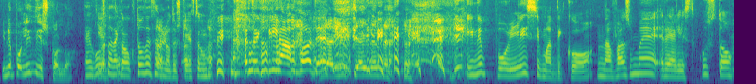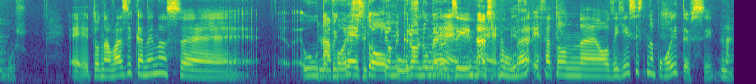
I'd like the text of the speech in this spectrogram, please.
Είναι πολύ δύσκολο. Εγώ στα 18 δεν θέλω να το σκέφτομαι. το κιλά, Η αλήθεια είναι ναι. Είναι πολύ σημαντικό να βάζουμε ρεαλιστικούς στόχους. Ε, το να βάζει κανένας ε, να φορέσει το πιο μικρό νούμερο ναι, τζιν, ας ναι. πούμε. Θα, θα τον ε, οδηγήσει στην απογοήτευση. Ναι.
